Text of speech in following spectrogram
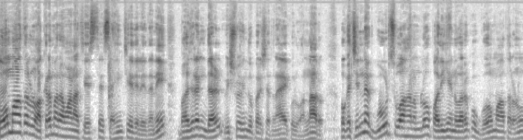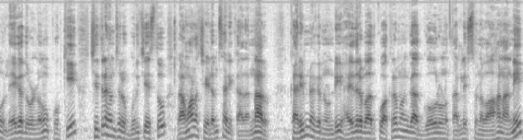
గోమాతలను అక్రమ రవాణా చేస్తే సహించేది లేదని బజరంగ్ దళ్ విశ్వ హిందూ పరిషత్ నాయకులు అన్నారు. ఒక చిన్న గూడ్స్ వాహనంలో పదిహేను వరకు గోమాతలను లేగదూడలను కుక్కి చిత్రహింసలకు గురి చేస్తూ రవాణా చేయడం సరికాదన్నారు. కరీంనగర్ నుండి హైదరాబాద్కు అక్రమంగా గోవులను తరలిస్తున్న వాహనాన్ని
